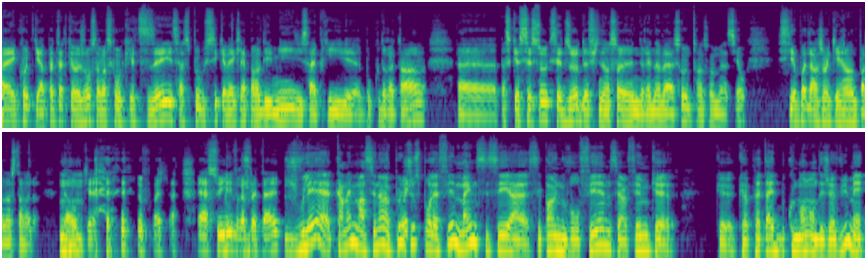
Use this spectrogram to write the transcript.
Ben écoute, il y a peut-être qu'un jour ça va se concrétiser. Ça se peut aussi qu'avec la pandémie, ça a pris euh, beaucoup de retard. Euh, parce que c'est sûr que c'est dur de financer une rénovation, une transformation, s'il n'y a pas d'argent qui rentre pendant ce temps-là. Mhm. Donc voilà. À suivre peut-être. Je voulais quand même mentionner un peu juste pour le film, même si c'est euh, c'est pas un nouveau film, c'est un film que que, que peut-être beaucoup de monde ont déjà vu, mais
